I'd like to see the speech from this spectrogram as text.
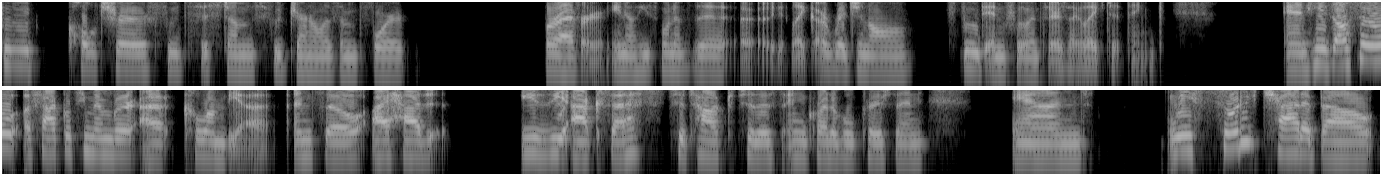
food culture, food systems, food journalism for forever. You know, he's one of the uh, like original food influencers, I like to think. And he's also a faculty member at Columbia. And so I had easy access to talk to this incredible person. And we sort of chat about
